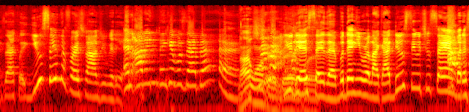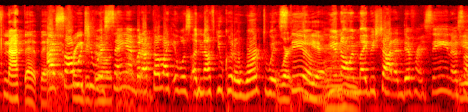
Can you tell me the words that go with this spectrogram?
Exactly. You seen the first Found You video. And I didn't think it was that bad. I want that bad. you did but- say that, but then you were like, "I do see what you're saying, I- but it's not that bad." I saw what you were the whole thing saying, but. I felt like it was enough you could have worked with Work- still. yeah. You know, and Mhm. maybe shot a different scene or something.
